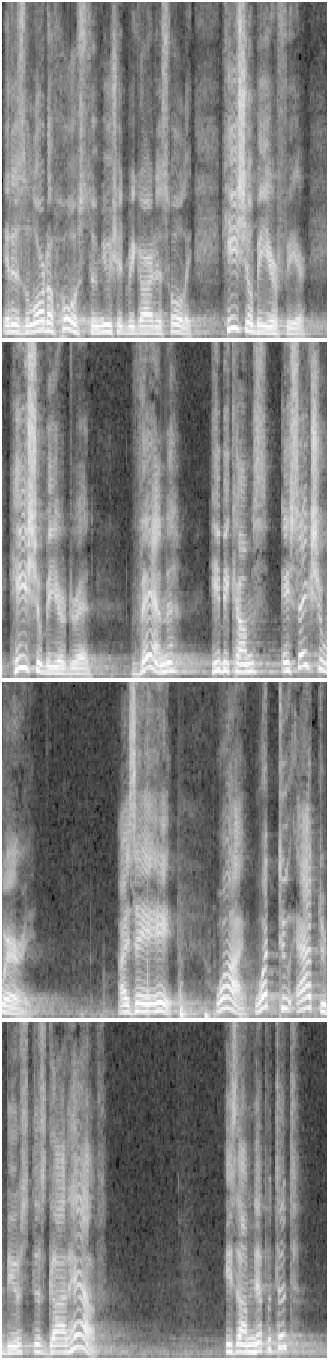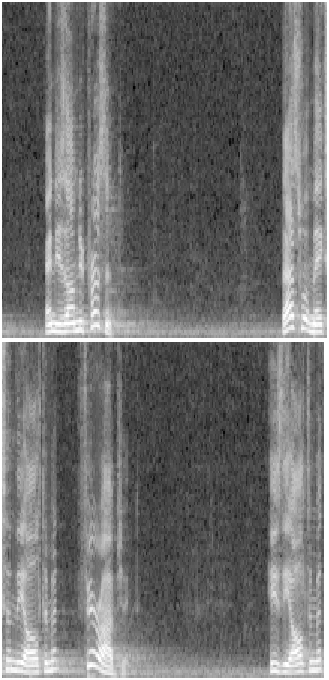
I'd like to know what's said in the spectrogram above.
It is the Lord of hosts whom you should regard as holy. He shall be your fear, he shall be your dread. Then he becomes a sanctuary. Isaiah 8. Why? What two attributes does God have? He's omnipotent and he's omnipresent. That's what makes him the ultimate fear object. He's the ultimate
